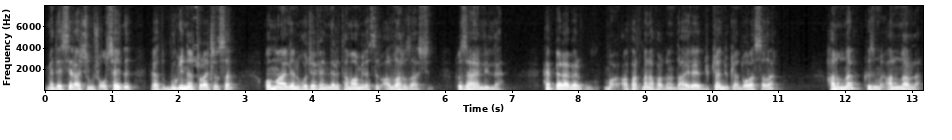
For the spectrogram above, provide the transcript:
medreseler açılmış olsaydı ya da bugünden sonra açılsa o mahallenin hoca efendileri tamamıyla sırf Allah rızası için. Rıza lillah. Hep beraber apartman apartman daire dükkan dükkan dolaşsalar hanımlar kız hanımlarla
